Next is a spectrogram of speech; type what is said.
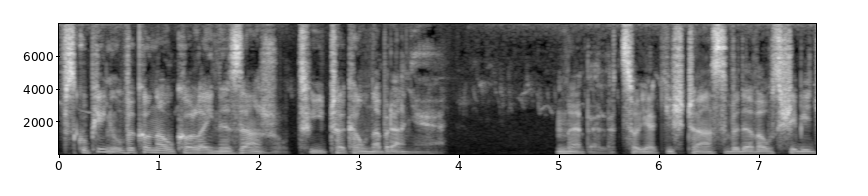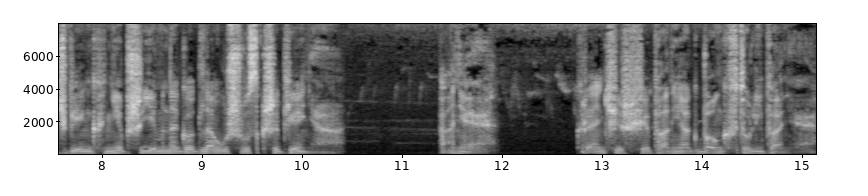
W skupieniu wykonał kolejny zarzut i czekał na branie. Mebel co jakiś czas wydawał z siebie dźwięk nieprzyjemnego dla uszu skrzypienia. Panie, kręcisz się pan jak bąk w tulipanie.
